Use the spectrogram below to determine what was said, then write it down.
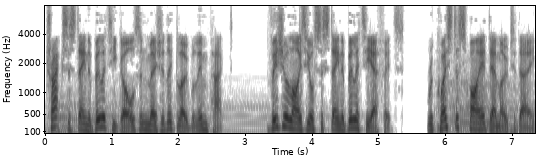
track sustainability goals and measure their global impact. Visualize your sustainability efforts. Request a Spire demo today.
